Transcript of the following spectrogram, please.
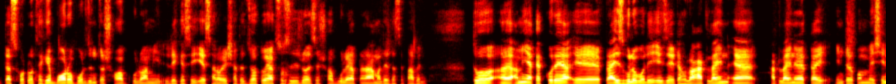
এটা ছোট থেকে বড় পর্যন্ত সবগুলো আমি রেখেছি। এছাড়াও এর সাথে যত অ্যাক্সেসরিজ রয়েছে, সবগুলোই আপনারা আমাদের কাছে পাবেন। তো আমি এক এক করে প্রাইসগুলো বলি। এই যে এটা হলো আট লাইন আট লাইনের একটা ইন্টারকম মেশিন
